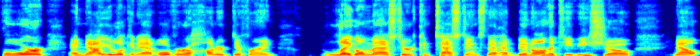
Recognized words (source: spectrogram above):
four and now you're looking at over 100 different lego master contestants that have been on the tv show now,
